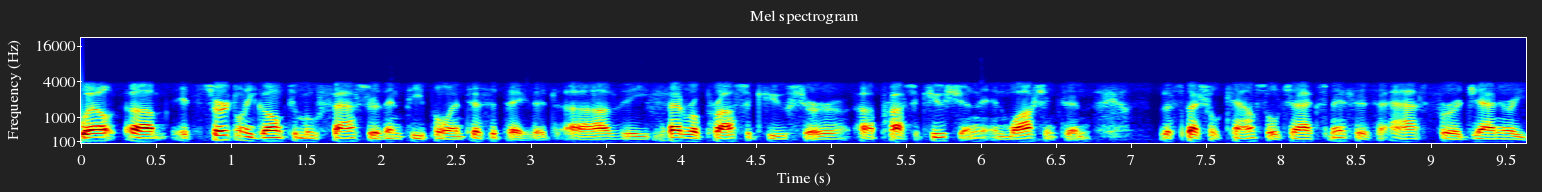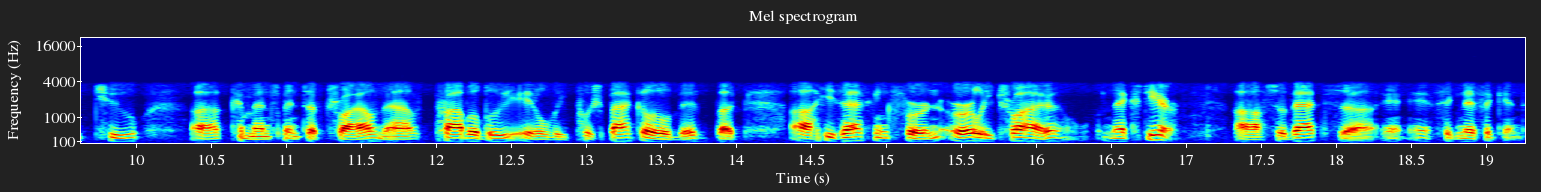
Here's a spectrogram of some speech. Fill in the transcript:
Well, um, it's certainly going to move faster than people anticipated. Uh, the federal prosecutor, uh, prosecution in Washington, the special counsel Jack Smith has asked for a January 2 uh, commencement of trial. Now, probably it'll be pushed back a little bit, but uh, he's asking for an early trial next year. Uh, so that's uh, significant.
